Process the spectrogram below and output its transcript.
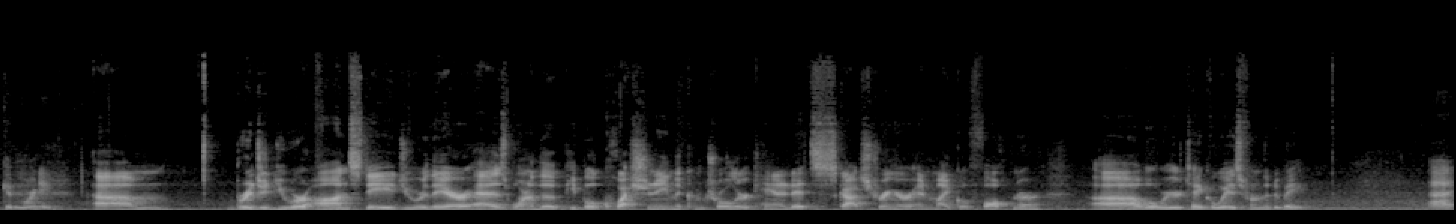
Good morning. Um, Brigid, you were on stage. You were there as one of the people questioning the controller candidates, Scott Stringer and Michael Faulkner. Uh, what were your takeaways from the debate? Uh,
